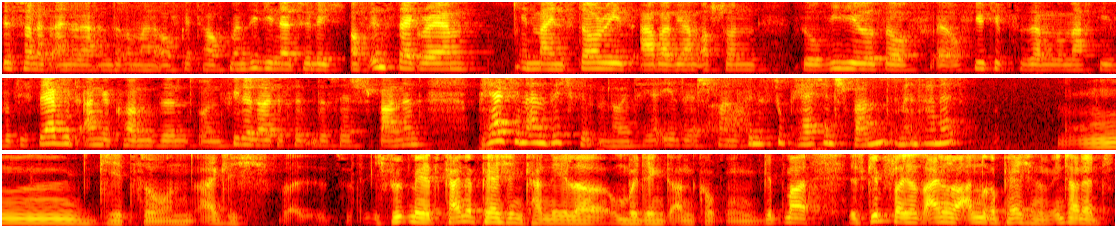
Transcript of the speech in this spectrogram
ist schon das ein oder andere Mal aufgetaucht. Man sieht ihn natürlich auf Instagram, in meinen Stories, aber wir haben auch schon so Videos auf, äh, auf YouTube zusammen gemacht, die wirklich sehr gut angekommen sind und viele Leute finden das sehr spannend. Pärchen an sich finden Leute ja eh sehr spannend. Findest du Pärchen spannend im Internet? Mm, geht so. Eigentlich, ich würde mir jetzt keine Pärchenkanäle unbedingt angucken. Gibt mal, es gibt vielleicht das ein oder andere Pärchen im Internet,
